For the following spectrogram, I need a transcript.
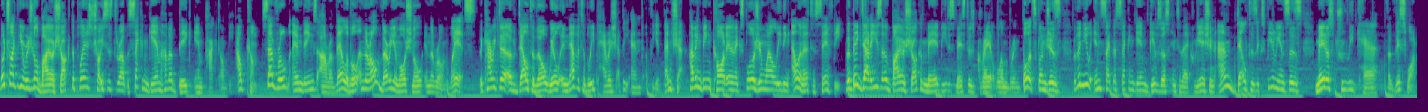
Much like the original Bioshock, the player's choices throughout the second game have a big impact on the outcome. Several endings are available, and they're all very emotional in their own ways. The character of Delta, though, will inevitably perish at the end of the adventure, having been caught in an explosion while leading Eleanor to safety. The big daddies of Bioshock may be dismissed as great lumbering bullet sponges, but the new insight the second game gives us into their creation and Delta's experiences made us truly care for this one.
